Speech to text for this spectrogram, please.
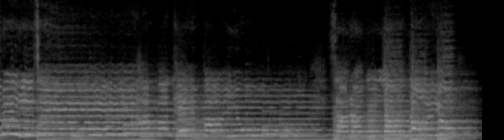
우리 이제 한번 해봐요 사랑을 나눠요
